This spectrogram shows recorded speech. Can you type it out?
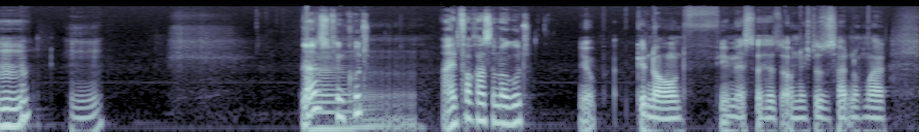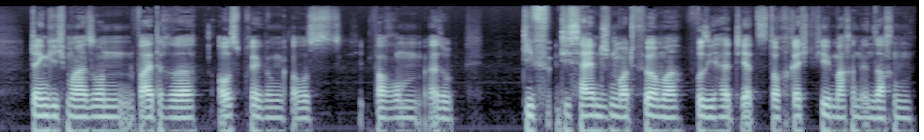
Mhm. machen. Mhm. Ja, das klingt gut. Äh, Einfacher ist immer gut. Jupp, genau. Und viel mehr ist das jetzt auch nicht. Das ist halt nochmal, denke ich mal, so eine weitere Ausprägung aus, warum, also die, die CyanogenMod-Firma, wo sie halt jetzt doch recht viel machen in Sachen,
